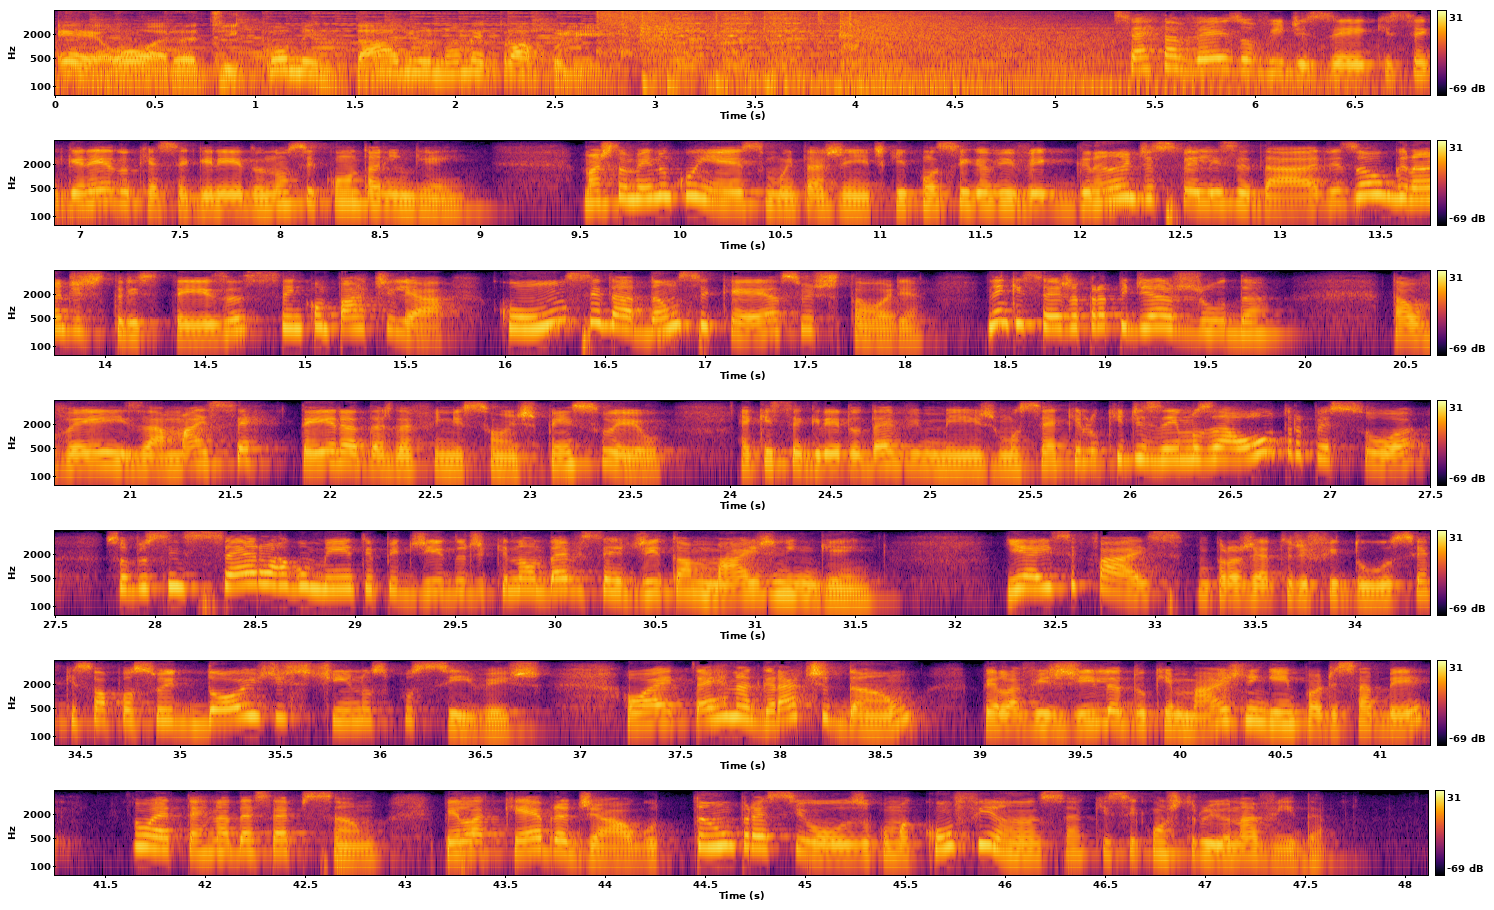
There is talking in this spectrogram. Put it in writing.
É hora de comentário na metrópole. Certa vez ouvi dizer que segredo que é segredo não se conta a ninguém. Mas também não conheço muita gente que consiga viver grandes felicidades ou grandes tristezas sem compartilhar com um cidadão sequer a sua história, nem que seja para pedir ajuda. Talvez a mais certeira das definições, penso eu, é que segredo deve mesmo ser aquilo que dizemos a outra pessoa sob o sincero argumento e pedido de que não deve ser dito a mais ninguém. E aí se faz um projeto de fidúcia que só possui dois destinos possíveis: ou a eterna gratidão pela vigília do que mais ninguém pode saber, ou a eterna decepção pela quebra de algo tão precioso como a confiança que se construiu na vida.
